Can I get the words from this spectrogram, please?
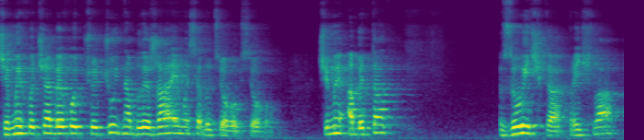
Чи ми хоча б хоч чуть-чуть наближаємося до цього всього? Чи ми аби так звичка прийшла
